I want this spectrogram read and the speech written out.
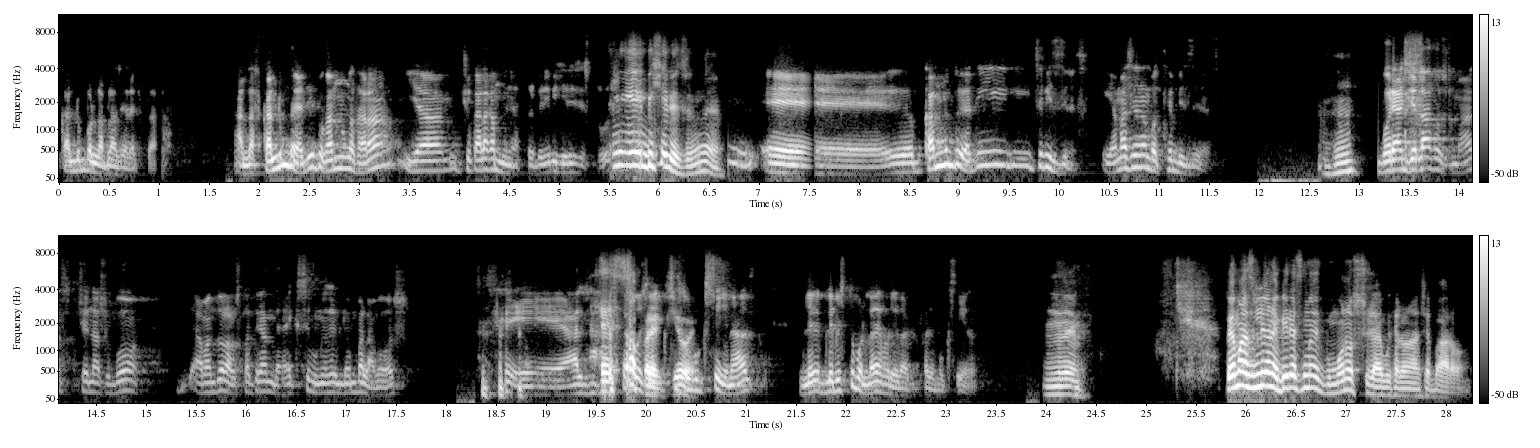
βγάλουν πολλαπλάσια λεφτά. Αλλά βγάλουν τα γιατί το κάνουν καθαρά για και καλά κάνουν οι άνθρωποι, είναι επιχειρήσεις τους. Είναι η επιχείρηση, ναι. Ε, κάνουν το γιατί it's business. Για μας δεν ήταν ποτέ business. Μμμ. Μπορεί να είναι και λάθος μας και να σου πω, άμα το λάβω στα 36 που είμαι λίγο παλαβός, ε, αλλά Ε, στα θα πρέπει, 26 όχι. που ξεκινάς, Βλέπεις το πολλά διαφορετικά φάτε που ξεκινάς. Ναι. Πες μας λίγο, πήρες με που μόνος σου που θέλω να σε πάρω.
